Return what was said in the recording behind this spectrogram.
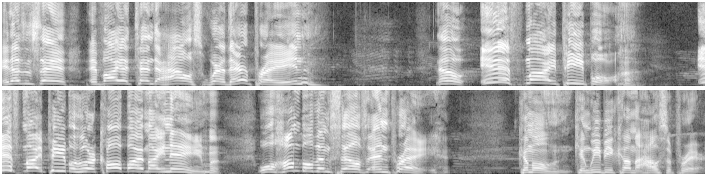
It doesn't say if I attend a house where they're praying. No, if my people, if my people who are called by my name will humble themselves and pray. Come on, can we become a house of prayer?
